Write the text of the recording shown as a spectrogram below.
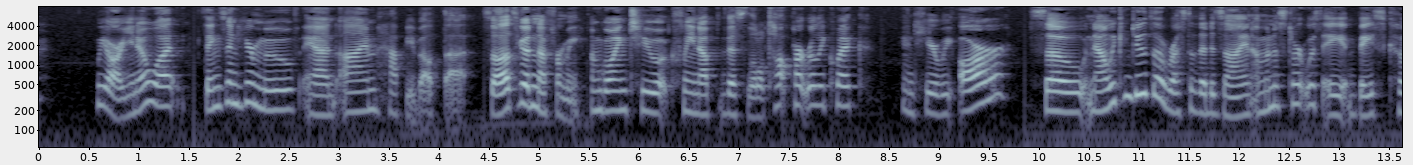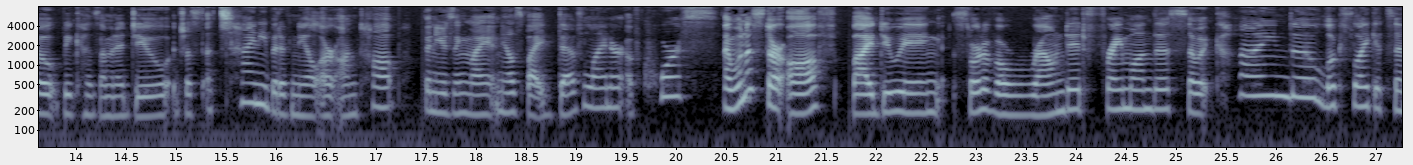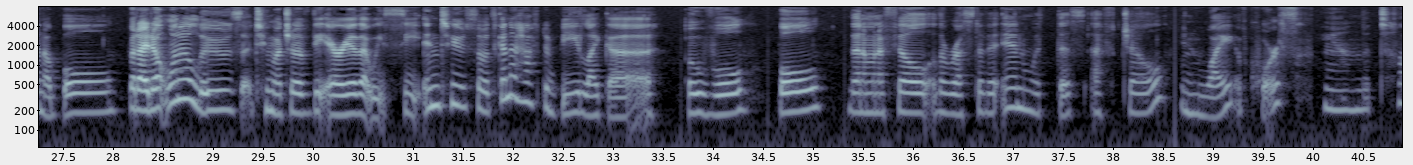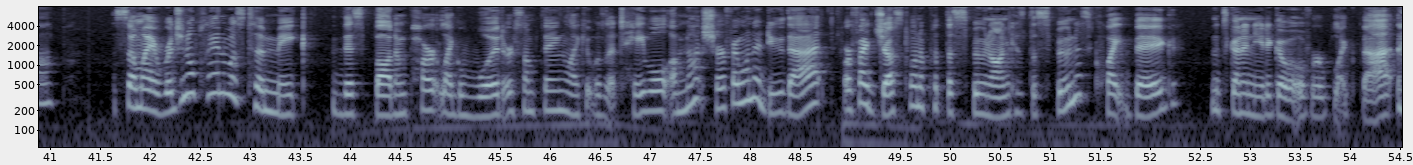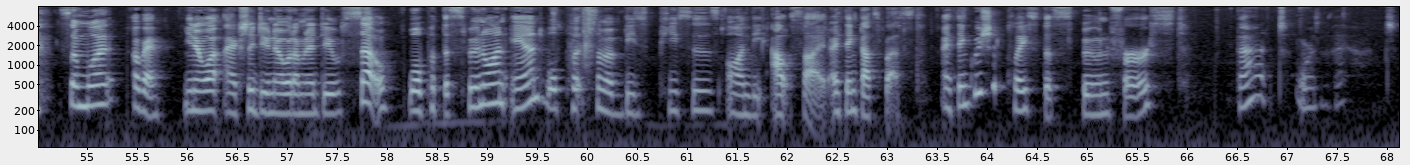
we are. You know what? Things in here move, and I'm happy about that. So that's good enough for me. I'm going to clean up this little top part really quick. And here we are. So now we can do the rest of the design. I'm going to start with a base coat because I'm going to do just a tiny bit of nail art on top. Then using my Nails by Dev liner, of course. I want to start off by doing sort of a rounded frame on this so it kind of looks like it's in a bowl. But I don't want to lose too much of the area that we see into, so it's going to have to be like a oval bowl. Then I'm going to fill the rest of it in with this F gel in white, of course, and the top. So my original plan was to make this bottom part like wood or something, like it was a table. I'm not sure if I want to do that or if I just want to put the spoon on because the spoon is quite big. It's gonna need to go over like that somewhat. Okay, you know what? I actually do know what I'm gonna do. So we'll put the spoon on and we'll put some of these pieces on the outside. I think that's best. I think we should place the spoon first. That or that?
